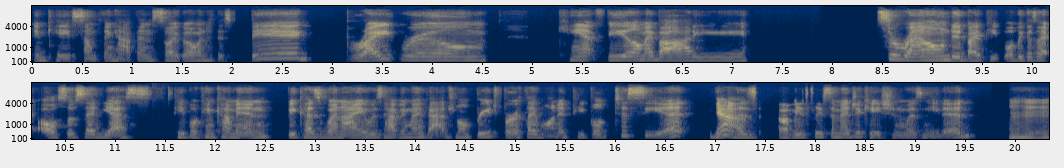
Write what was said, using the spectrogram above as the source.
in case something happens. So I go into this big, bright room, can't feel my body, surrounded by people because I also said, yes, people can come in because when I was having my vaginal breech birth, I wanted people to see it. Yeah. Because obviously some education was needed. Mm-hmm.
